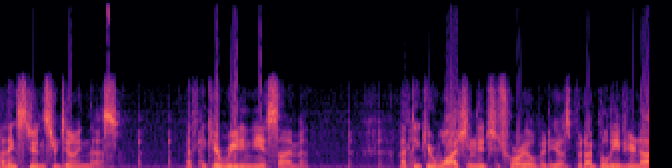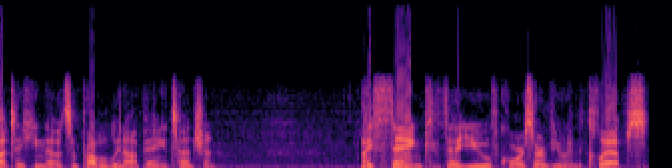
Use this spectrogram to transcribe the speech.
I think students are doing this. I think you're reading the assignment. I think you're watching the tutorial videos, but I believe you're not taking notes and probably not paying attention. I think that you, of course, are viewing the clips,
